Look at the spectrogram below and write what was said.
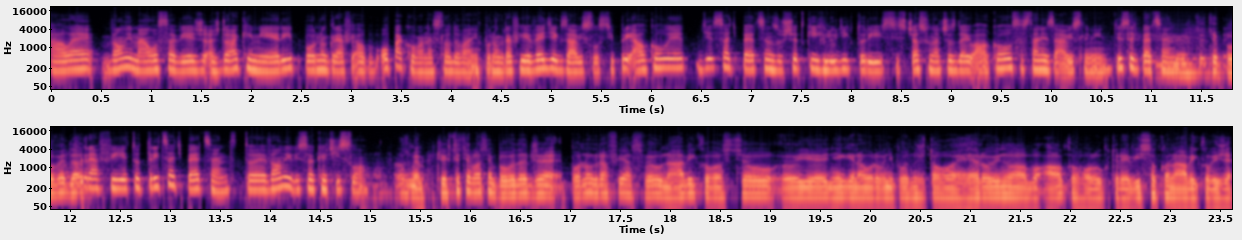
ale veľmi málo sa vie, že až do akej miery pornografia alebo opakované sledovanie pornografie vedie k závislosti. Pri alkoholu je 10% zo všetkých ľudí, ktorí si z času na čas dajú alkohol, sa stane závislými. 10%. Chcete povedať? Pornografii je to 30%. To je veľmi vysoké číslo. Rozumiem. Čiže chcete vlastne povedať, že pornografia svojou návykovosťou e, je niekde na úrovni povedzme, že toho heroínu alebo alkoholu, ktorý je vysoko návykový, že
